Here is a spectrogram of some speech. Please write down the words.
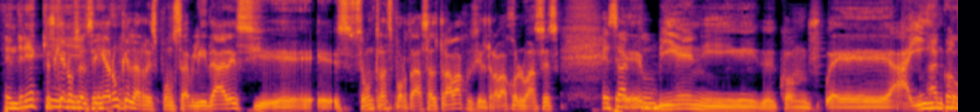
tendría que. Es que nos enseñaron que las responsabilidades eh, eh, son transportadas al trabajo y si el trabajo lo haces eh, bien y con eh, ahí A con,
